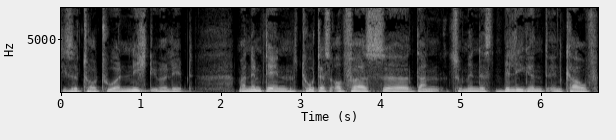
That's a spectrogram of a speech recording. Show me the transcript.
diese Tortur nicht überlebt. Man nimmt den Tod des Opfers äh, dann zumindest billigend in Kauf.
